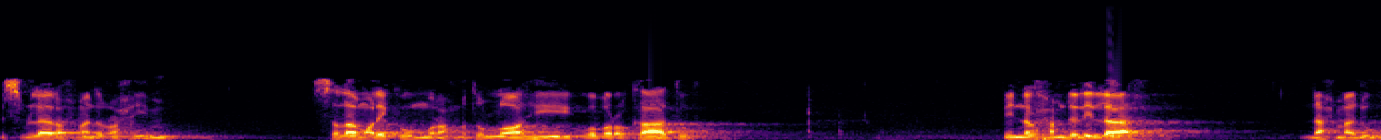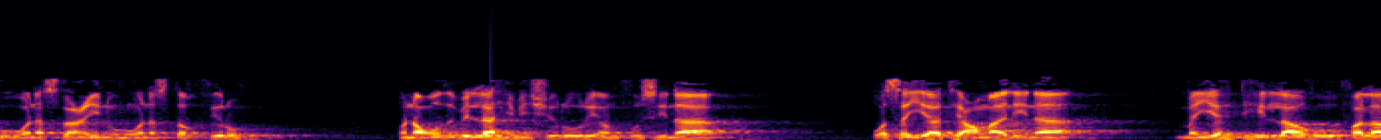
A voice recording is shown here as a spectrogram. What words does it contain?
بسم الله الرحمن الرحيم السلام عليكم ورحمة الله وبركاته إن الحمد لله نحمده ونستعينه ونستغفره ونعوذ بالله من شرور أنفسنا وسيئات أعمالنا من يهده الله فلا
